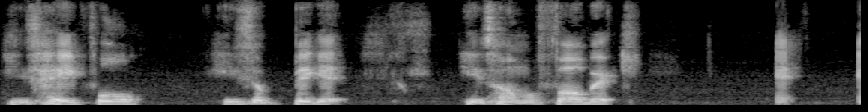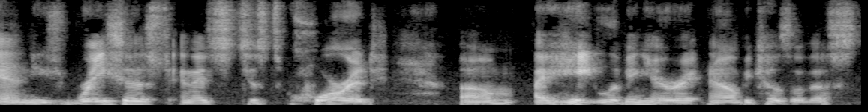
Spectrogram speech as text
He's hateful. He's a bigot. He's homophobic. And he's racist. And it's just horrid. Um, I hate living here right now because of this.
